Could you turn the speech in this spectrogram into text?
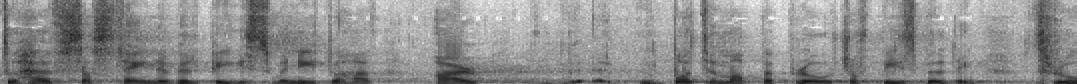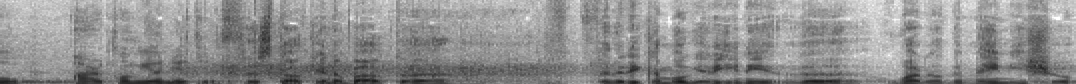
to have sustainable peace, we need to have our bottom-up approach of peace building through our communities. Just talking about uh, Federica Mogherini, the, one of the main issues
